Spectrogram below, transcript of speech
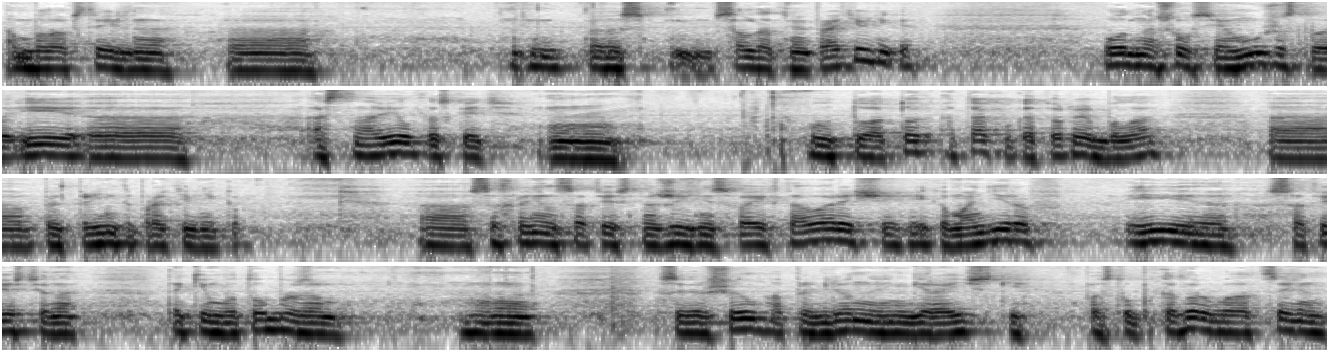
было обстреляно солдатами противника. Он нашел себе мужество и остановил, так сказать, ту атаку, которая была предпринята противником. Сохранил, соответственно, жизни своих товарищей и командиров, и, соответственно, таким вот образом совершил определенный героический поступок, который был оценен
